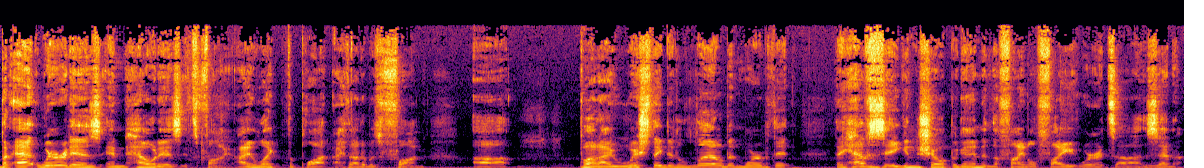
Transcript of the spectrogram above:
But at where it is and how it is, it's fine. I liked the plot. I thought it was fun. Uh, but I wish they did a little bit more with it. They have Zagan show up again in the final fight where it's uh, Zena,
